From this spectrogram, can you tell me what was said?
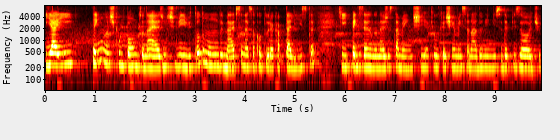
e aí tem, acho que um ponto, né? A gente vive todo mundo imerso nessa cultura capitalista, que pensando, né, justamente aquilo que eu tinha mencionado no início do episódio,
